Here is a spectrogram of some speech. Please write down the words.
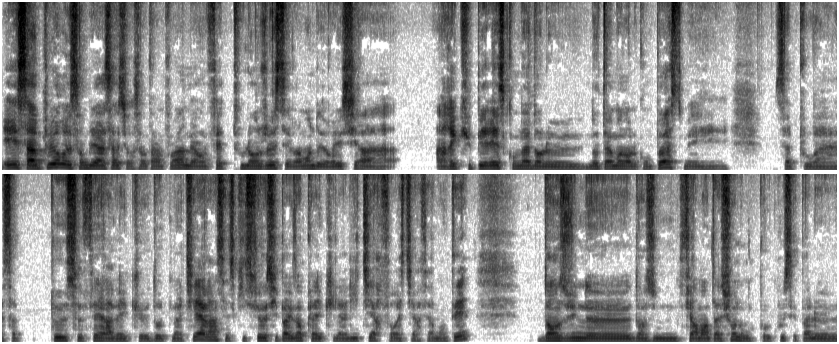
et ça peut ressembler à ça sur certains points, mais en fait, tout l'enjeu, c'est vraiment de réussir à, à récupérer ce qu'on a dans le, notamment dans le compost, mais ça pourra, ça peut se faire avec euh, d'autres matières. Hein. C'est ce qui se fait aussi, par exemple, avec la litière forestière fermentée dans une, euh, dans une fermentation. Donc, pour le coup, c'est pas le,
